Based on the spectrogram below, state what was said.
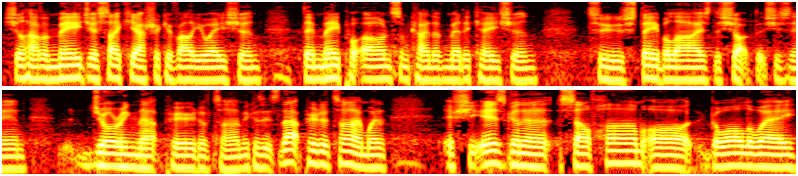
She'll have a major psychiatric evaluation. They may put on some kind of medication to stabilize the shock that she's in during that period of time because it's that period of time when if she is going to self harm or go all the way,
